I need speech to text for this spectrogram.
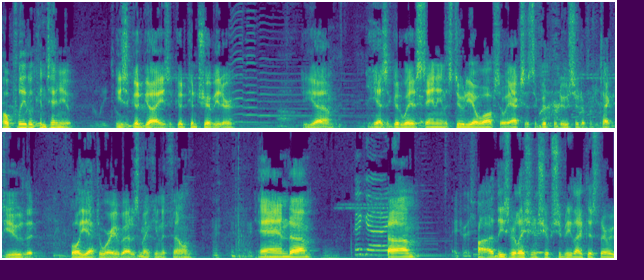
hopefully it'll continue. He's a good guy. He's a good contributor. He, um, he has a good way of standing the studio off, so he acts as a good producer to protect you. That all you have to worry about is making the film. And um, Hey guys. um, uh, these relationships should be like this. Very,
